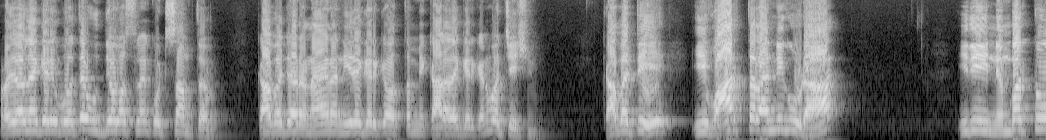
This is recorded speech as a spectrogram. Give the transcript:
ప్రజల దగ్గరికి పోతే ఉద్యోగస్తులను కొట్టి చంపుతారు. కాబట్టి అరే నాయన నీ దగ్గరికే వస్తాం మీ కాళ్ళ దగ్గరికి అని వచ్చేసింది కాబట్టి ఈ వార్తలన్నీ కూడా ఇది నెంబర్ టూ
